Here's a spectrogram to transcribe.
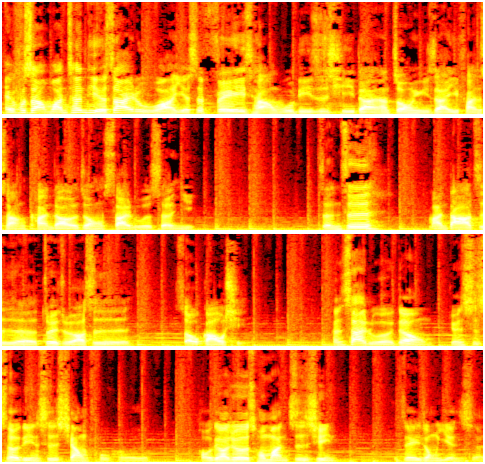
F 三完成体的赛鲁哇，也是非常无敌之期待，那终于在一番赏看到了这种赛鲁的身影。整只蛮大只的，最主要是瘦高型，跟赛鲁的这种原始设定是相符合的。头雕就是充满自信的这一种眼神，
